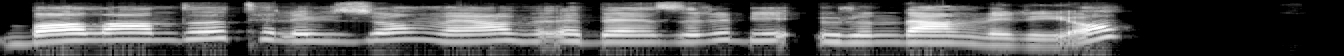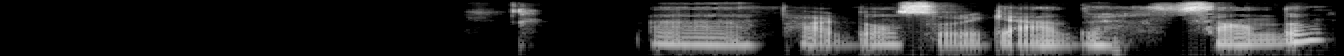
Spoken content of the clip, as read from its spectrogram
bağlandığı televizyon veya ve benzeri bir üründen veriyor. Pardon soru geldi sandım.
